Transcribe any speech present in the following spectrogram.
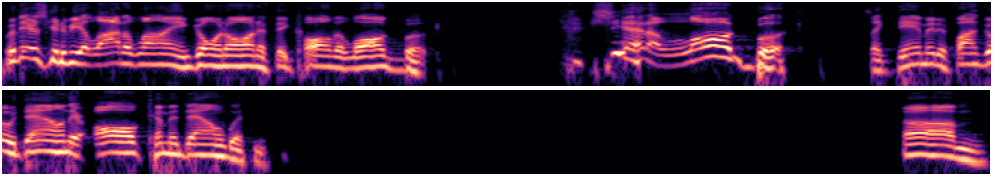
But there's going to be a lot of lying going on if they call the logbook. She had a logbook. It's like, damn it, if I go down, they're all coming down with me. Um,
